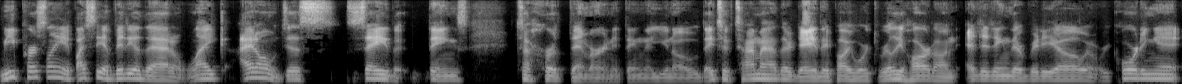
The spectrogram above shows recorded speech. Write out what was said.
Me personally, if I see a video that I don't like, I don't just say the things to hurt them or anything. You know, they took time out of their day. They probably worked really hard on editing their video and recording it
